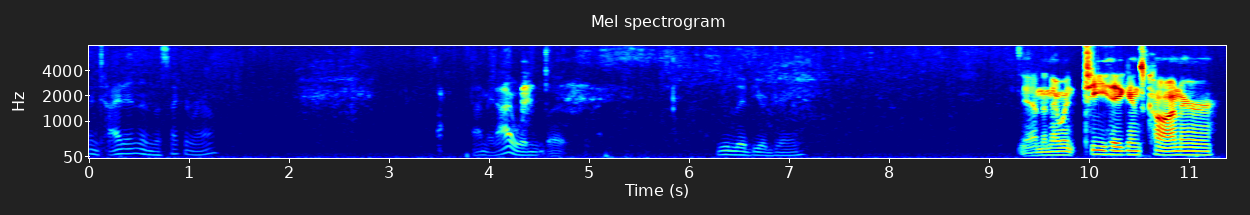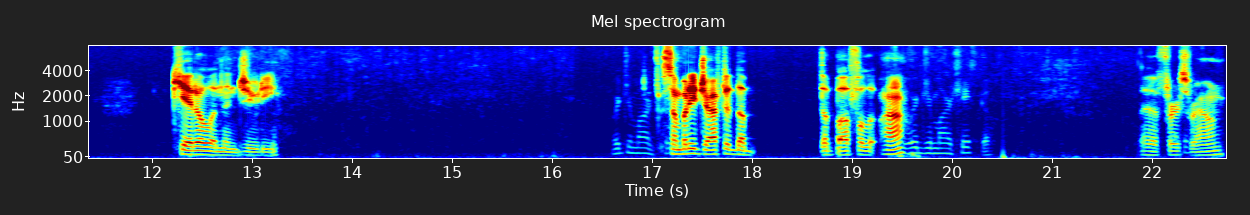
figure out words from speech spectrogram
Went tight end in the second round. I wouldn't, but you live your dream. Yeah, and then I went Tee Higgins, Conner, Kittle, and then Jeudy. Where'd Ja'Marr? Chase, Somebody drafted the the Buffalo, huh? Where'd Ja'Marr Chase go? The first round,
